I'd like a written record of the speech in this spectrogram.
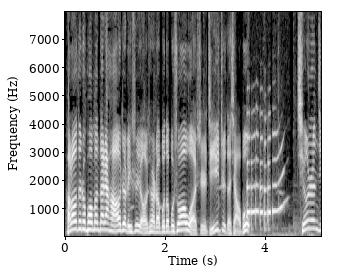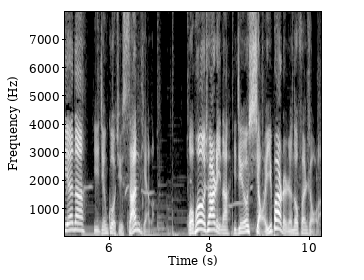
Hello，听众朋友们，大家好，这里是有趣的。不得不说，我是机智的小布。情人节呢，已经过去三天了，我朋友圈里呢，已经有小一半的人都分手了。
